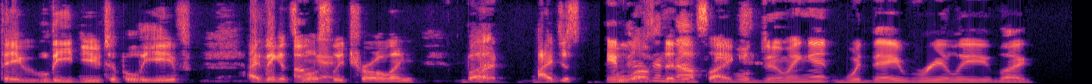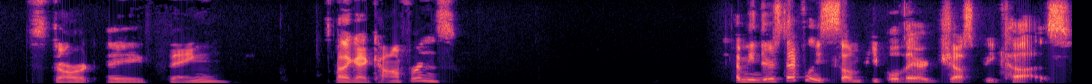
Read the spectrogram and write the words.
they lead you to believe. I think it's Okay. mostly trolling, but, I just if love there's that enough it's like people doing it, would they really like start a thing? Like a conference? I mean, there's definitely some people there just because,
